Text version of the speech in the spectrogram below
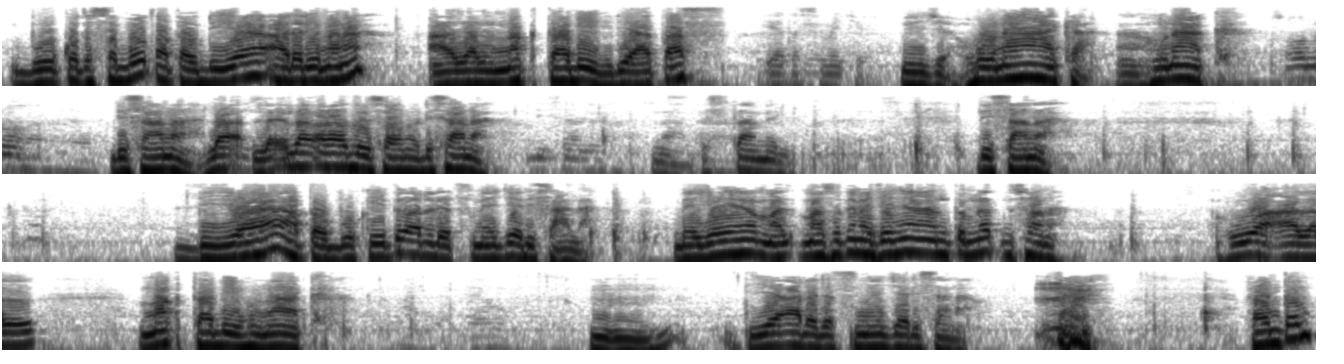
Buku tersebut atau dia ada di mana? Alal maktabi di atas di atas meja. meja. Hunaka. Ah, hunak. Di sana. La, la, la, la, di sana. Di sana. Nah, istamil. Di sana. Dia atau buku itu ada di atas meja di sana. Mejanya mak- maksudnya mejanya antum lihat di sana. Huwa alal maktabi hunak. Hmm. Dia ada di atas meja di sana. Fantum?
